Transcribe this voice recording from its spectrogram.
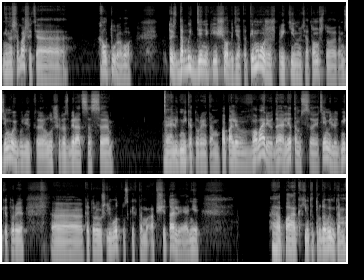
не нашабашить, а халтура, во, то есть добыть денег еще где-то. Ты можешь прикинуть о том, что там зимой будет э, лучше разбираться с Э, людьми, которые там попали в аварию, да, летом с теми людьми, которые, э, которые ушли в отпуск, их там обсчитали, они э, по каким-то трудовым там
